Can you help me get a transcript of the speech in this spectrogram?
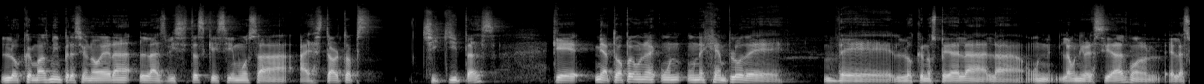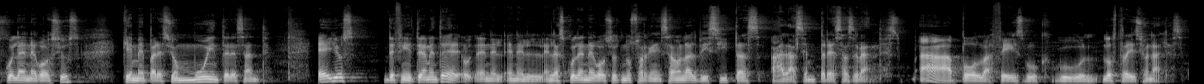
Lo que más me impresionó era las visitas que hicimos a, startups chiquitas que, mira, te voy a poner un, ejemplo de, de lo que nos pedía la, la, universidad, bueno, la escuela de negocios, que me pareció muy interesante. Ellos definitivamente en, el, en, el, en, la escuela de negocios nos organizaron las visitas a las empresas grandes, a Apple, a Facebook, Google, los tradicionales.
